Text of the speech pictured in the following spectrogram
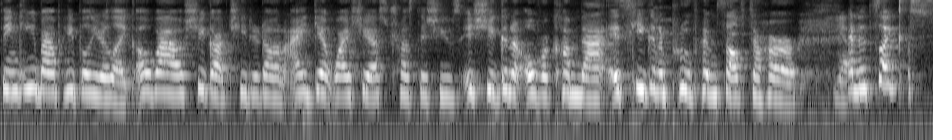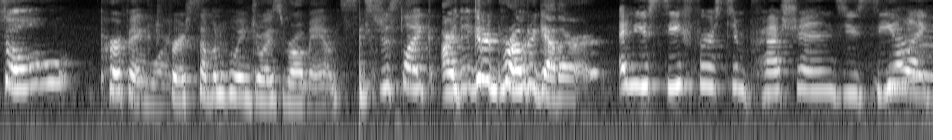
thinking about people you're like, "Oh wow, she got cheated on. I get why she has trust issues. Is she going to overcome that? Is he going to prove himself to her?" Yeah. And it's like so perfect for someone who enjoys romance. It's just like, are they to grow together? And you see first impressions, you see like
